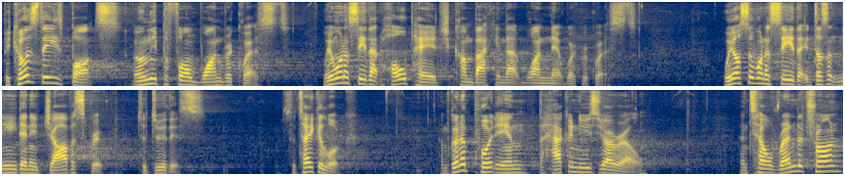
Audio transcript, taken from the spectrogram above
Because these bots only perform one request, we want to see that whole page come back in that one network request. We also want to see that it doesn't need any JavaScript to do this. So take a look. I'm going to put in the Hacker News URL and tell Rendertron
